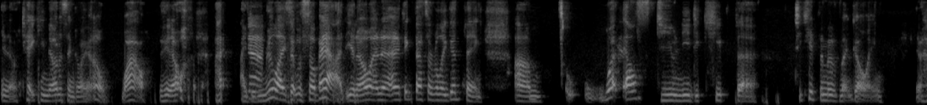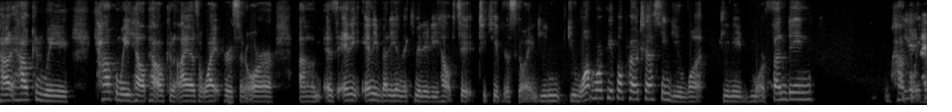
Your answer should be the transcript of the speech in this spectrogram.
you know, taking notice and going, oh, wow, you know, I, I yeah. didn't realize it was so bad, you know, and I think that's a really good thing. Um, what else do you need to keep the, to keep the movement going? You know, how, how can we, how can we help? How can I as a white person or um, as any, anybody in the community help to, to keep this going? Do you, do you want more people protesting? Do you want, do you need more funding? How yeah, I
